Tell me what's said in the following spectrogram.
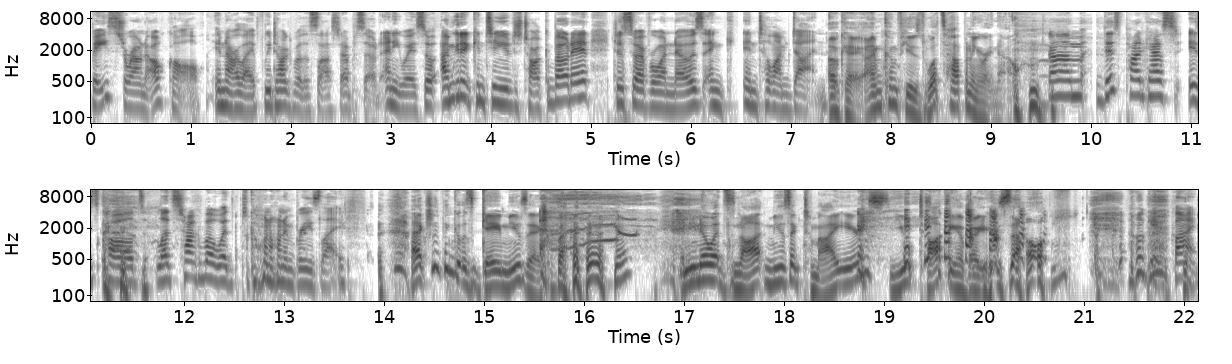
based around alcohol in our life. We talked about this last episode. Anyway, so I'm going to continue to talk about it just so everyone knows and until I'm done. Okay, I'm confused. What's happening right now? Um this podcast is called Let's Talk About What's Going On in Brie's Life. I actually think it was gay music. But and you know what's not music to my ears? You talking about yourself. Okay, fine.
